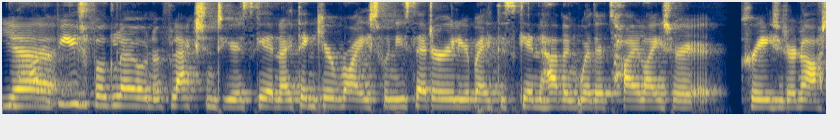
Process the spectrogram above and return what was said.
Yeah. You have a beautiful glow and reflection to your skin. I think you're right when you said earlier about the skin having whether it's highlighter created or not.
